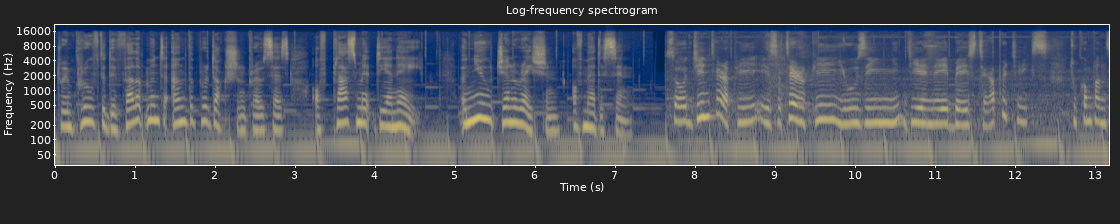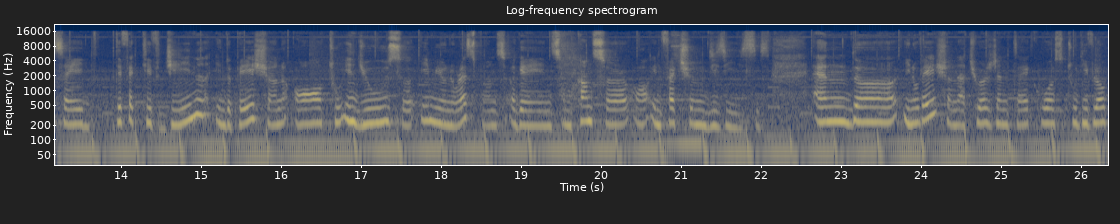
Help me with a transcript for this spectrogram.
to improve the development and the production process of plasmid DNA, a new generation of medicine. So gene therapy is a therapy using DNA-based therapeutics to compensate defective gene in the patient or to induce uh, immune response against some cancer or infection diseases. And the innovation at Eurogentec was to develop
